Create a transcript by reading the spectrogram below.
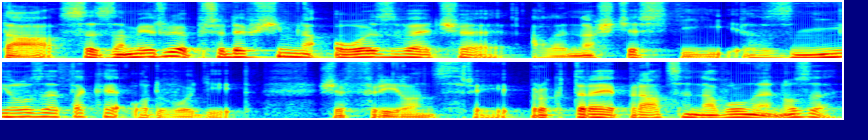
Ta se zaměřuje především na OSVČ, ale naštěstí z ní lze také odvodit, že freelanceri, pro které je práce na volné noze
